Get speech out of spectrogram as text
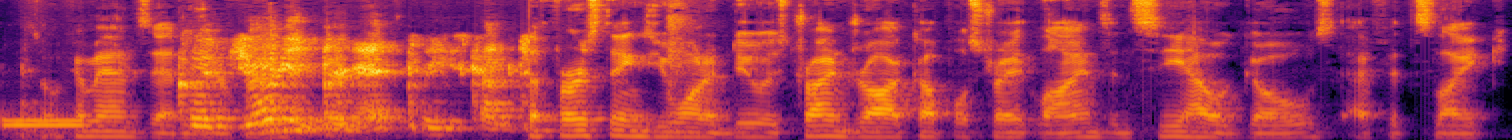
so Command Z. Could Jordan Burnett please come to The first things you want to do is try and draw a couple straight lines and see how it goes, if it's like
